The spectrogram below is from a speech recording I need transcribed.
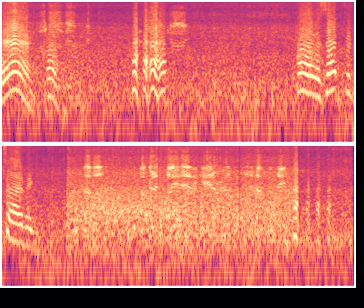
Yeah. Oh. How oh, was that for timing? Oh, I'm going to say that again or else I'll up with them.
